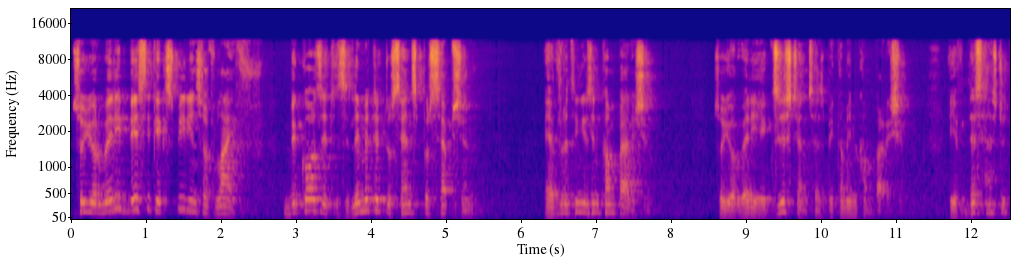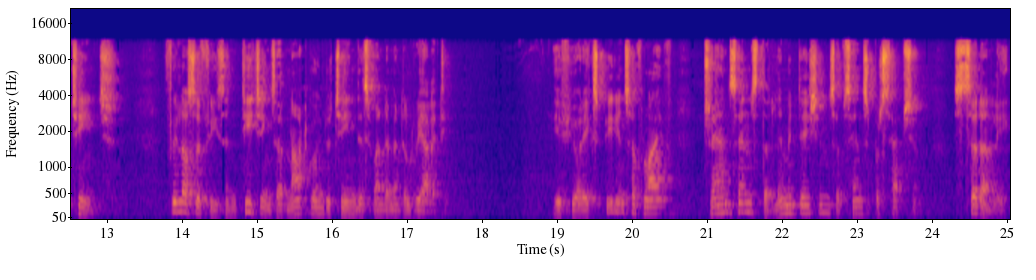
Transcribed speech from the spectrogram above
So your very basic experience of life, because it is limited to sense perception, everything is in comparison. So your very existence has become in comparison. If this has to change, philosophies and teachings are not going to change this fundamental reality. If your experience of life transcends the limitations of sense perception, suddenly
